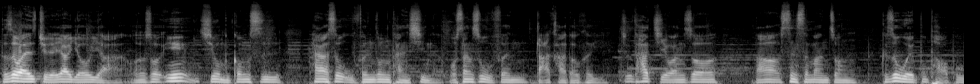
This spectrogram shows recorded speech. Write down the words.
可是我还是觉得要优雅。我就说，因为其实我们公司他要是五分钟弹性的，我三十五分打卡都可以。就是他结完之后，然后剩三分钟，可是我也不跑步，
